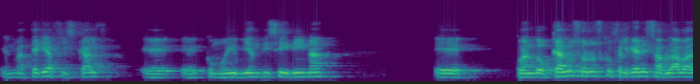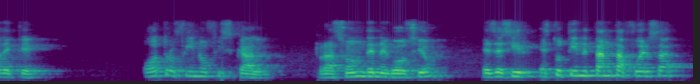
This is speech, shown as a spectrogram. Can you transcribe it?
en materia fiscal, eh, eh, como bien dice Irina, eh, cuando Carlos Orozco Felgueres hablaba de que otro fino fiscal, razón de negocio, es decir, esto tiene tanta fuerza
